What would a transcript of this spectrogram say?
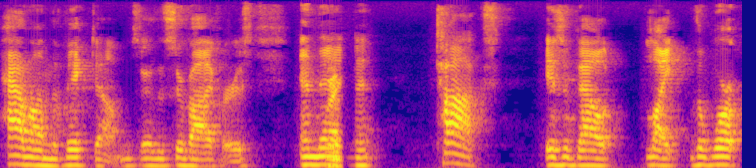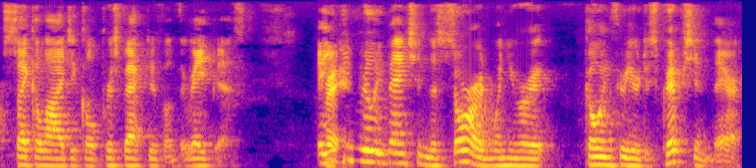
have on the victims or the survivors. And then Tox is about like the warped psychological perspective of the rapist. And Right. You didn't really mention the sword when you were going through your description there,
